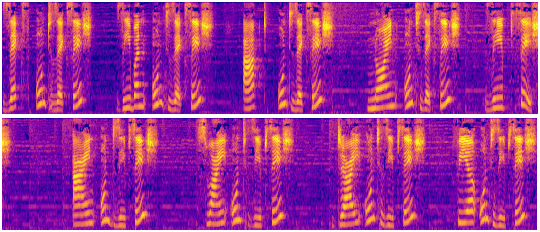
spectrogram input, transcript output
sechsundsechzig, siebenundsechzig, achtundsechzig, neunundsechzig, siebzig, einundsiebzig, zweiundsiebzig, dreiundsiebzig, vierundsiebzig,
